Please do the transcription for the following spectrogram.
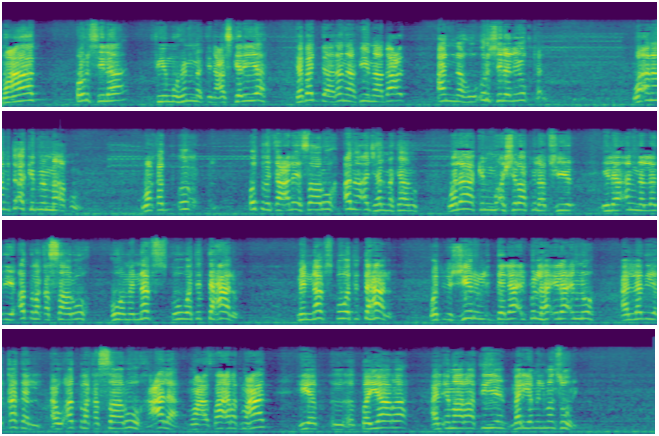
معاذ أرسل في مهمة عسكرية تبدى لنا فيما بعد أنه أرسل ليقتل. وأنا متأكد مما أقول. وقد أطلق عليه صاروخ أنا أجهل مكانه ولكن مؤشرات كلها تشير إلى أن الذي أطلق الصاروخ هو من نفس قوة التحالف. من نفس قوة التحالف. وتشير الدلائل كلها إلى أنه الذي قتل أو أطلق الصاروخ على طائرة معاذ هي الطيارة الإماراتية مريم المنصوري.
